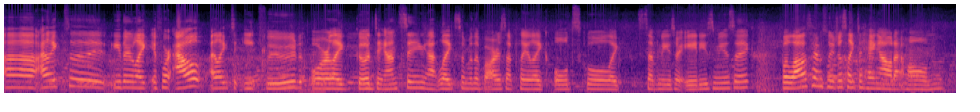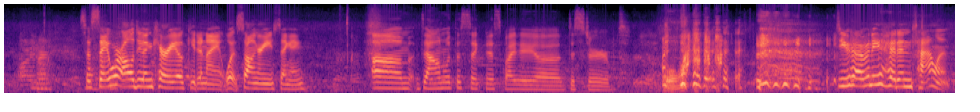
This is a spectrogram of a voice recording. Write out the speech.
Uh, I like to either like if we're out, I like to eat food or like go dancing at like some of the bars that play like old school like 70s or 80s music. But a lot of times we just like to hang out at home. So say we're all doing karaoke tonight. What song are you singing? Um, Down with the Sickness by uh, Disturbed. Do you have any hidden talents?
